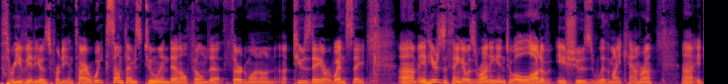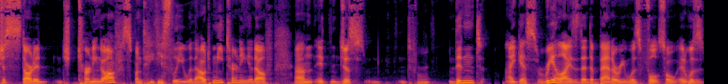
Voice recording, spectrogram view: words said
three videos for the entire week, sometimes two, and then I'll film the third one on uh, Tuesday or Wednesday. Um, and here's the thing I was running into a lot of issues with my camera. Uh, it just started turning off spontaneously without me turning it off. Um, it just didn't I guess, realized that the battery was full, so it was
